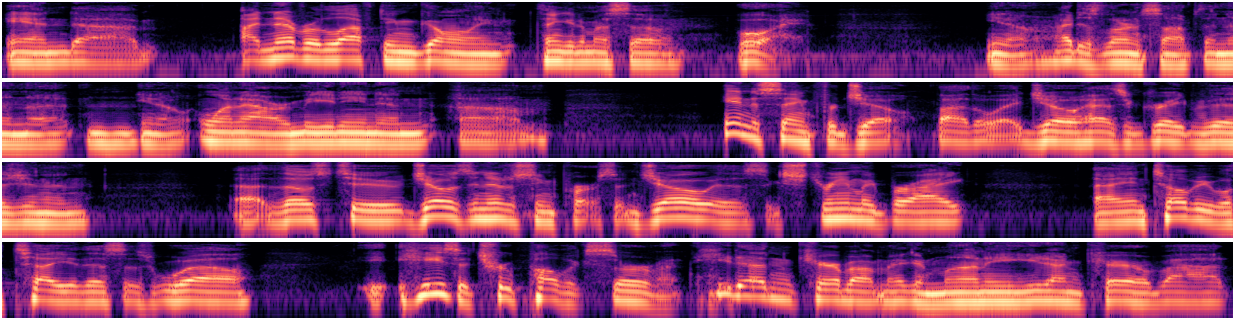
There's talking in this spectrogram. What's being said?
and um, I never left him going, thinking to myself, boy, you know, I just learned something in a mm-hmm. you know one hour meeting, and um, and the same for Joe. By the way, Joe has a great vision, and uh, those two. Joe's an interesting person. Joe is extremely bright, uh, and Toby will tell you this as well. He's a true public servant. He doesn't care about making money. He doesn't care about,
